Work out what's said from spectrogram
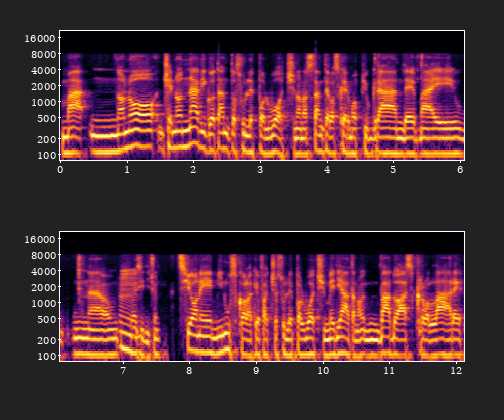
ma non ho, cioè non navigo navigo tanto sull'Apple Watch, nonostante lo schermo più grande, ma è una, mm. come si dice, un'azione minuscola che faccio sull'Apple Watch immediata, non vado a scrollare,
